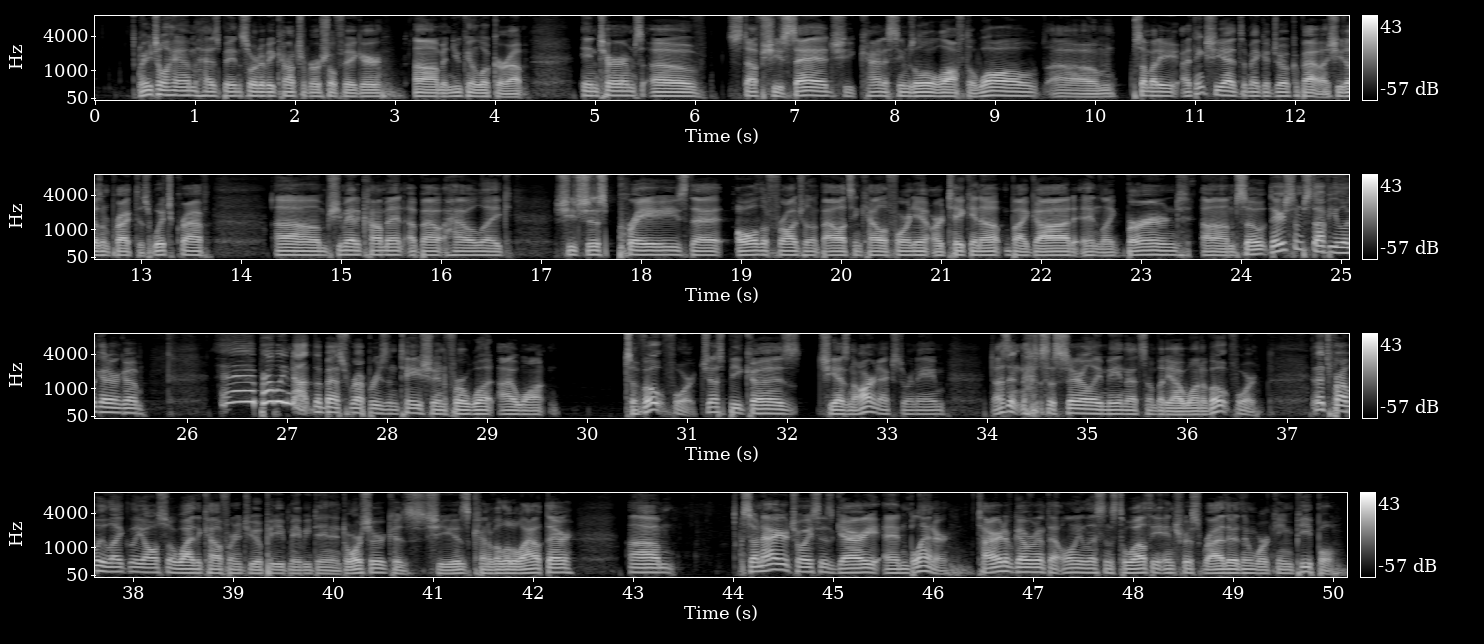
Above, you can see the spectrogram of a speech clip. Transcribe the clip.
Rachel Hamm has been sort of a controversial figure, um, and you can look her up in terms of stuff she said. She kind of seems a little off the wall. Um, somebody, I think she had to make a joke about like, she doesn't practice witchcraft. Um, she made a comment about how like she just prays that all the fraudulent ballots in California are taken up by God and like burned. Um, so there's some stuff you look at her and go, eh, probably not the best representation for what I want to vote for. Just because she has an R next to her name doesn't necessarily mean that's somebody I want to vote for. And that's probably likely also why the California GOP maybe didn't endorse her because she is kind of a little out there. Um, so now your choice is Gary N. Blenner. Tired of government that only listens to wealthy interests rather than working people.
